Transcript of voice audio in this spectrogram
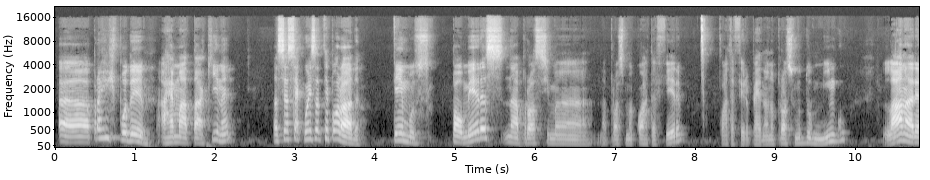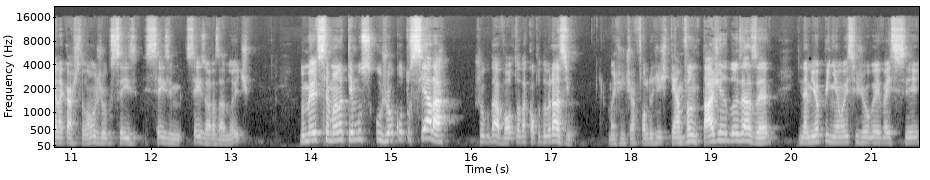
uh, pra gente poder arrematar aqui, né? Essa é a sequência da temporada. Temos Palmeiras na próxima na próxima quarta-feira, quarta-feira, perdão, no próximo domingo, lá na Arena Castelão, jogo 6, 6, 6 horas da noite. No meio de semana temos o jogo contra o Ceará, jogo da volta da Copa do Brasil. Como a gente já falou, a gente tem a vantagem do 2 a 0 e na minha opinião esse jogo aí vai ser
